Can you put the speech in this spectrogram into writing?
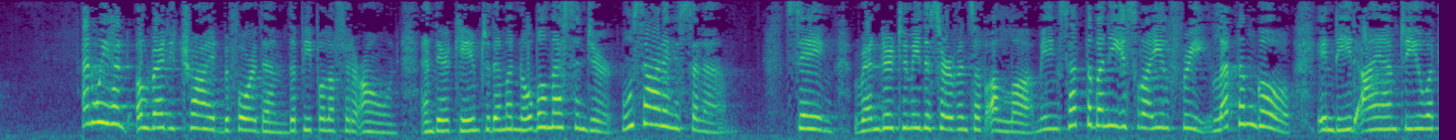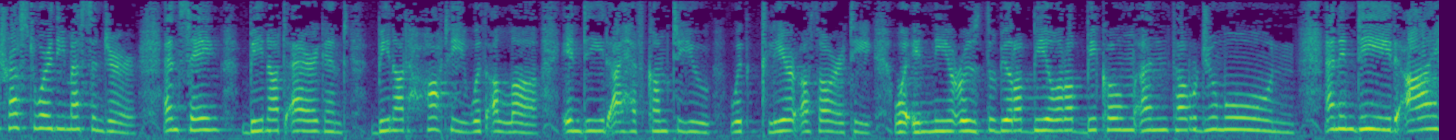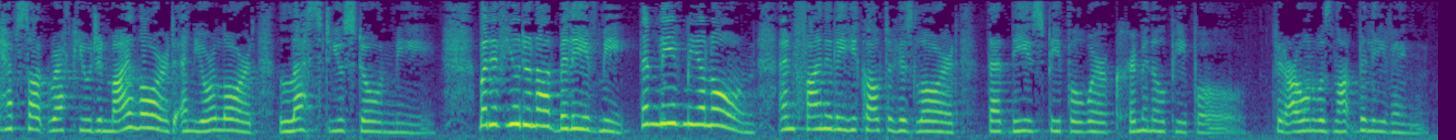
and we had already tried before them, the people of Fir'aun. And there came to them a noble messenger, Musa alayhi salam saying, Render to me the servants of Allah, meaning set the Bani Israel free, let them go. Indeed, I am to you a trustworthy messenger. And saying, Be not arrogant, be not haughty with Allah. Indeed, I have come to you with clear authority. وَإِنِّي عُزْتُ بِرَبِّي وَرَبِّكُمْ أَن تَرْجُمُونَ And indeed, I have sought refuge in my Lord and your Lord, lest you stone me. But if you do not believe me, then leave me alone. And finally, he called to his Lord that these people were criminal people. Fir'aun was not believing.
